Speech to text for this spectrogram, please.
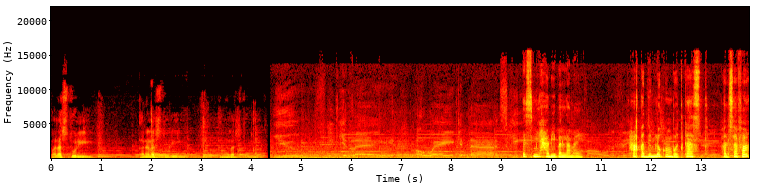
فلست لي. أنا لست لي. أنا لست لي. اسمي حبيبة اللمعي. هقدم لكم بودكاست فلسفة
